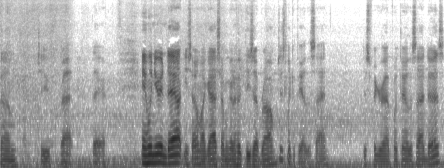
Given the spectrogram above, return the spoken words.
come to right there. And when you're in doubt, you say, oh my gosh, I'm gonna hook these up wrong. Just look at the other side. Just figure out what the other side does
